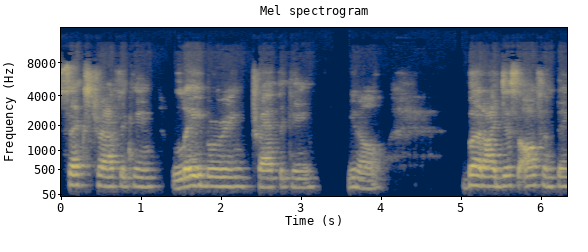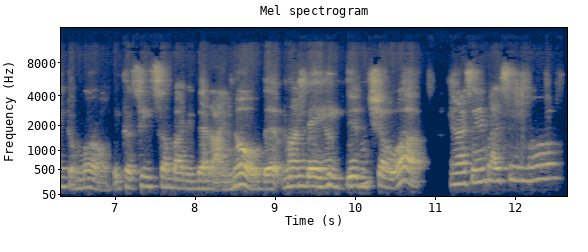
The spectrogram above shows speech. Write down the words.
sex trafficking laboring trafficking you know but i just often think of merle because he's somebody that i know that one day he didn't mm-hmm. show up and i said anybody see merle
